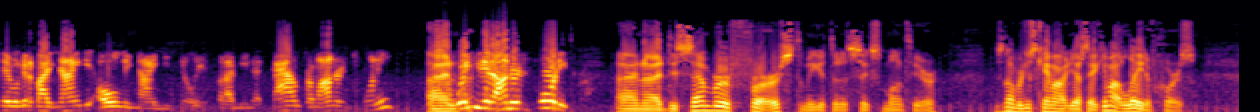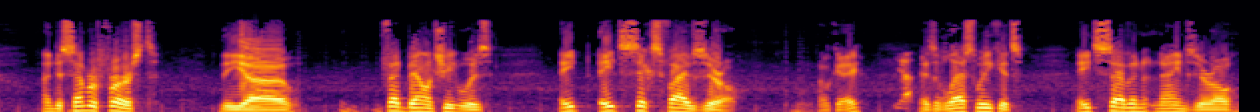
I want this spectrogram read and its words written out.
They were going to buy ninety, only ninety billion. But I mean, it's down from 120. On- Where you get 140? on uh, December 1st, let me get to the sixth month here. This number just came out yesterday. It came out late, of course. On December 1st, the uh, Fed balance sheet was eight eight six five zero. Okay. Yeah. As of last week, it's eight seven nine zero.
